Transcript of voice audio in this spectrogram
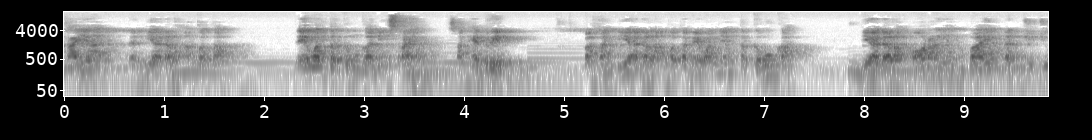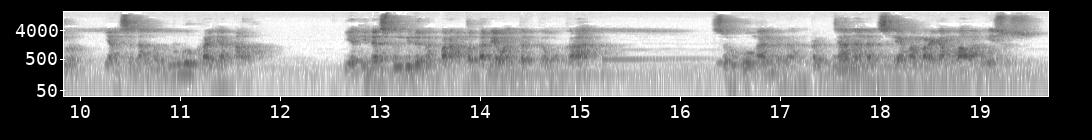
kaya dan dia adalah anggota dewan terkemuka di Israel, Sanhedrin. Bahkan dia adalah anggota dewan yang terkemuka. Dia adalah orang yang baik dan jujur yang sedang menunggu kerajaan Allah. Dia tidak setuju dengan para anggota dewan terkemuka sehubungan dengan rencana dan skema mereka melawan Yesus.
